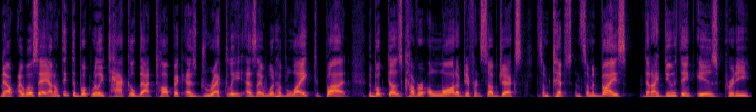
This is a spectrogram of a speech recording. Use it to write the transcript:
Now, I will say, I don't think the book really tackled that topic as directly as I would have liked, but the book does cover a lot of different subjects, some tips and some advice that I do think is pretty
